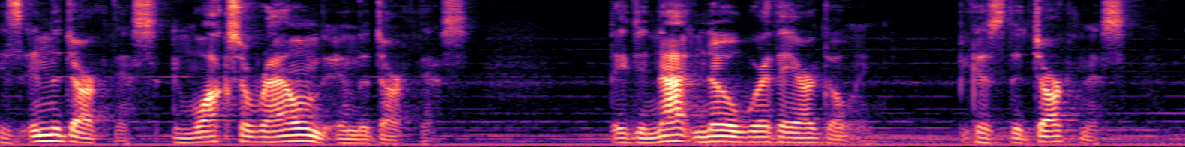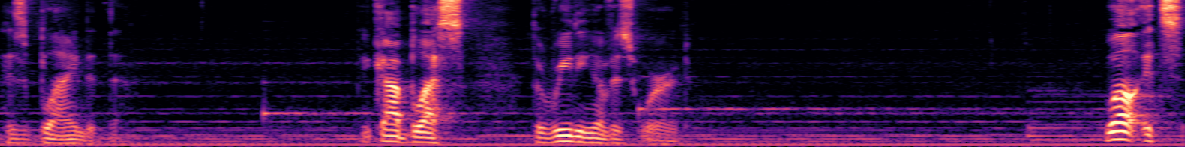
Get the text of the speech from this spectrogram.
is in the darkness and walks around in the darkness. They do not know where they are going because the darkness has blinded them. May God bless the reading of His Word. Well, it's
